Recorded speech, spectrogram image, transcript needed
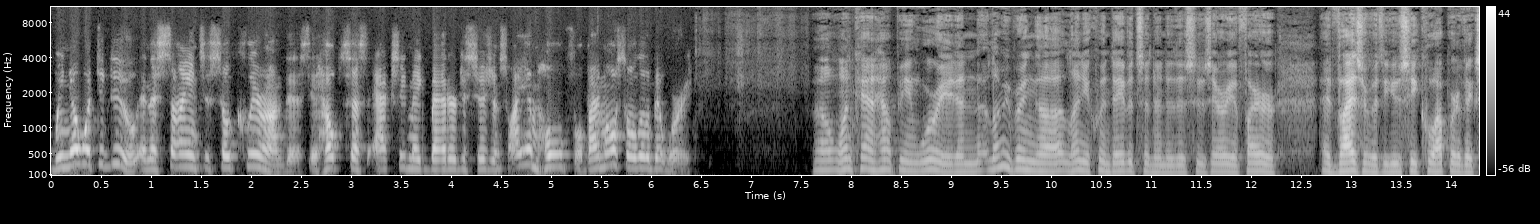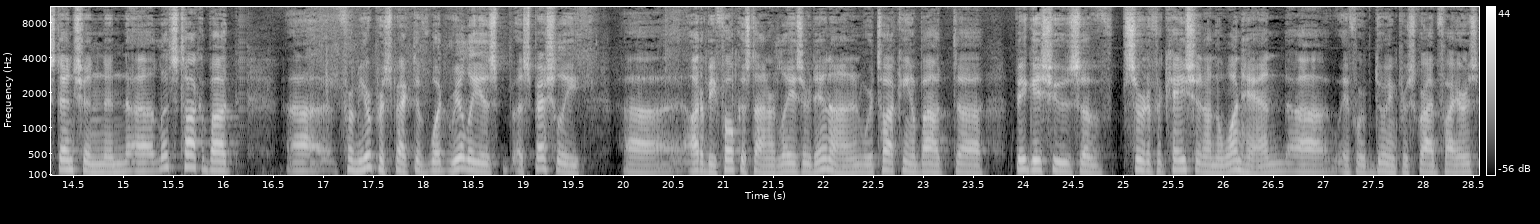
we know what to do, and the science is so clear on this. It helps us actually make better decisions. So I am hopeful, but I'm also a little bit worried. Well, one can't help being worried. And let me bring uh, Lenya Quinn Davidson into this, who's area fire advisor with the UC Cooperative Extension. And uh, let's talk about, uh, from your perspective, what really is especially uh, ought to be focused on or lasered in on. And we're talking about uh, big issues of certification on the one hand, uh, if we're doing prescribed fires,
